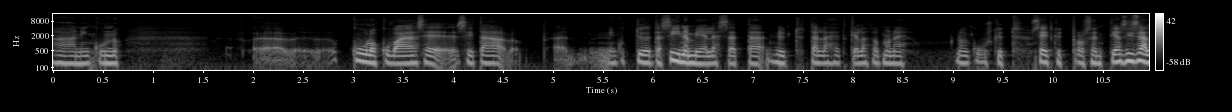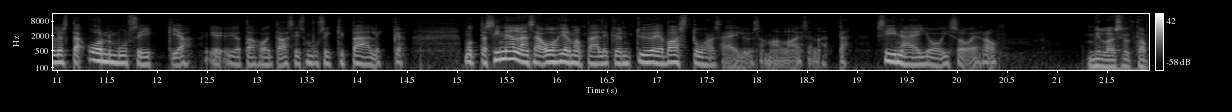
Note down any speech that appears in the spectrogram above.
ää, niin kuin, ää, kuulokuvaa ja se, sitä ää, niin kuin työtä siinä mielessä, että nyt tällä hetkellä noin 60-70 prosenttia sisällöstä on musiikkia, jota hoitaa siis musiikkipäällikkö. Mutta sinällänsä ohjelmapäällikön työ ja vastuuhan säilyy samanlaisena, että siinä ei ole iso ero. Millaiselta,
